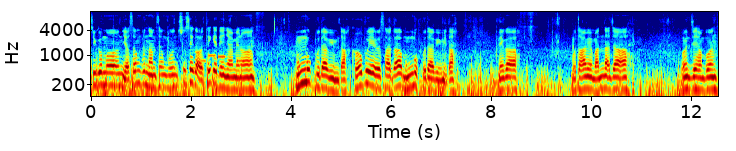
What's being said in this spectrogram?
지금은 여성분, 남성분 추세가 어떻게 되냐면은 묵묵부답입니다. 거부의 의사가 묵묵부답입니다. 내가 뭐 다음에 만나자, 언제 한번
